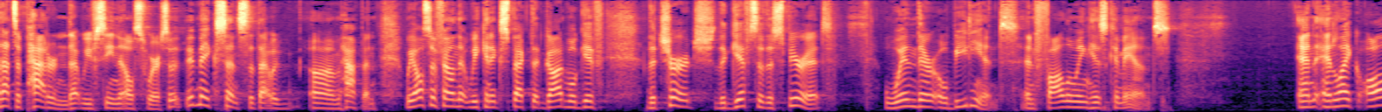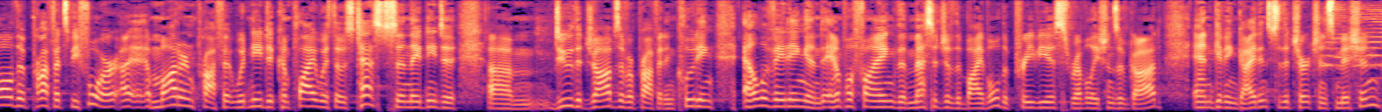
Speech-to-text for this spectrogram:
That's a pattern that we've seen elsewhere. So it, it makes sense that that would um, happen. We also found that we can expect that God will give the church the gifts of the Spirit when they're obedient and following his commands. And, and like all the prophets before, a, a, modern prophet would need to comply with those tests and they'd need to um, do the jobs of a prophet, including elevating and amplifying the message of the Bible, the previous revelations of God, and giving guidance to the church and its mission.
